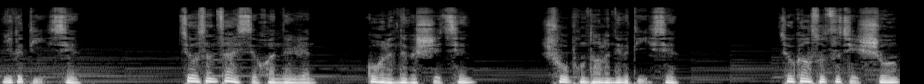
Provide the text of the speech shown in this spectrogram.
一个底线。就算再喜欢的人，过了那个时间，触碰到了那个底线，就告诉自己说，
